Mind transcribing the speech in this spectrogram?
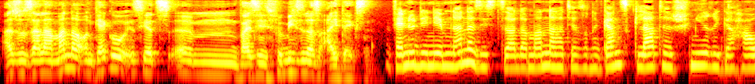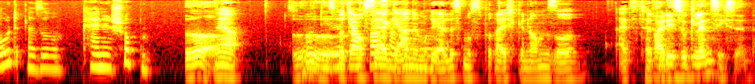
Also Salamander und Gecko ist jetzt, ähm, weiß ich nicht. Für mich sind das Eidechsen. Wenn du die nebeneinander siehst, Salamander hat ja so eine ganz glatte, schmierige Haut, also keine Schuppen. Ja. Und die Das wird ja auch sehr gerne im. Realismusbereich genommen, so als Tattoo. Weil die so glänzig sind.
